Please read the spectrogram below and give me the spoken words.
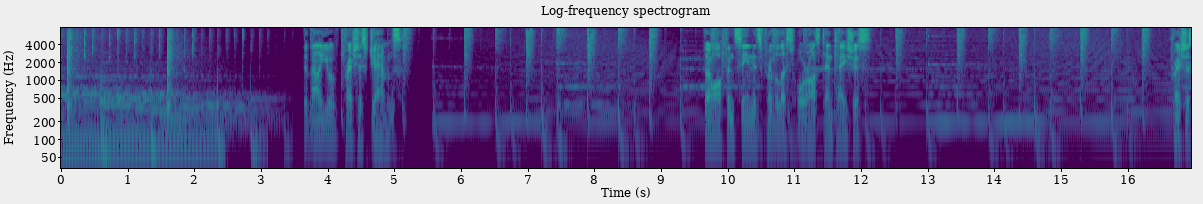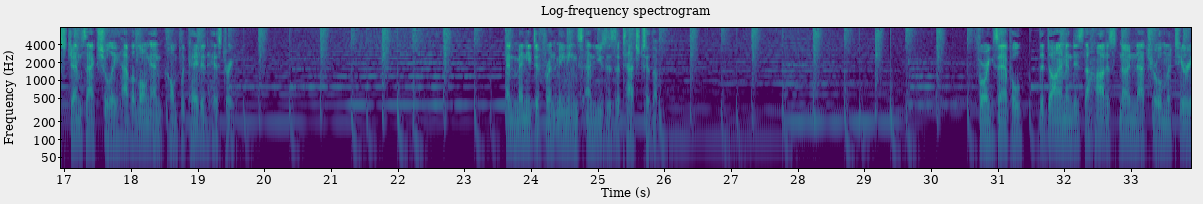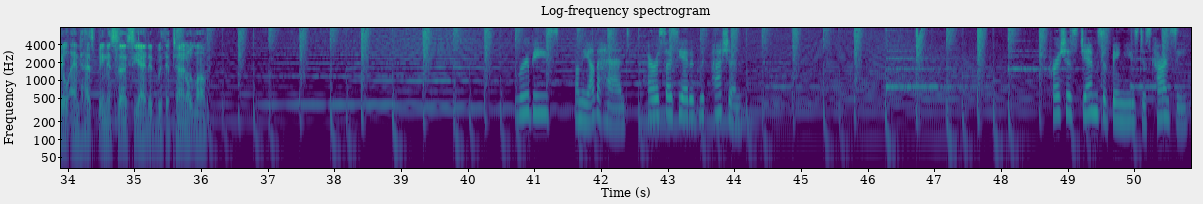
Value of precious gems. Though often seen as frivolous or ostentatious, precious gems actually have a long and complicated history. And many different meanings and uses attached to them. For example, the diamond is the hardest known natural material and has been associated with eternal love. Rubies, on the other hand, are associated with passion. Precious gems have been used as currency,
